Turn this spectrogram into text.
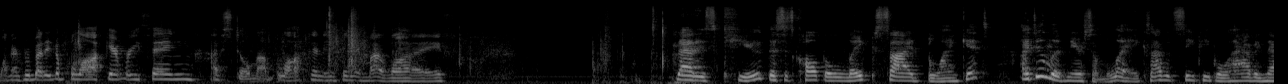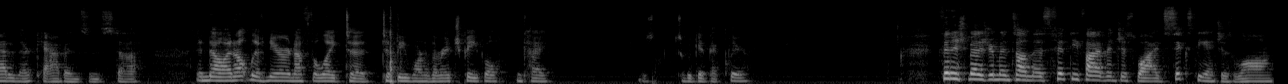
want everybody to block everything. I've still not blocked anything in my life. That is cute. This is called the lakeside blanket i do live near some lakes i would see people having that in their cabins and stuff and no, I don't live near enough the lake to, to be one of the rich people. Okay. Just so we get that clear. Finished measurements on this 55 inches wide, 60 inches long,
